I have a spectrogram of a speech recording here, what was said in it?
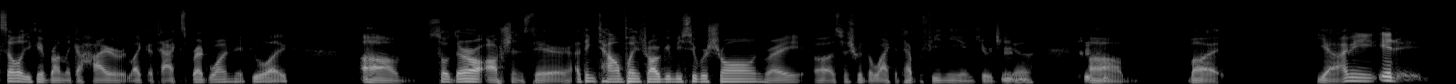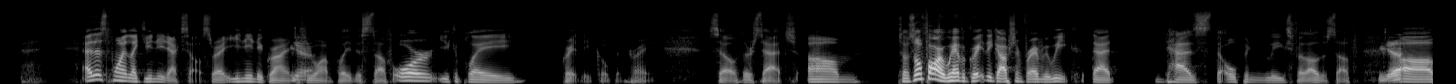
XL. You can run like a higher like attack spread one if you like. Um, so there are options there. I think Talonflame's probably gonna be super strong, right? Uh, especially with the lack of Tapu Fini and Giratina. true. Um, but yeah, I mean it. it- At this point, like you need XLs, right? You need to grind if you want to play this stuff, or you could play Great League Open, right? So there's that. Um, so so far we have a Great League option for every week that has the open leagues for the other stuff. yeah. Uh,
